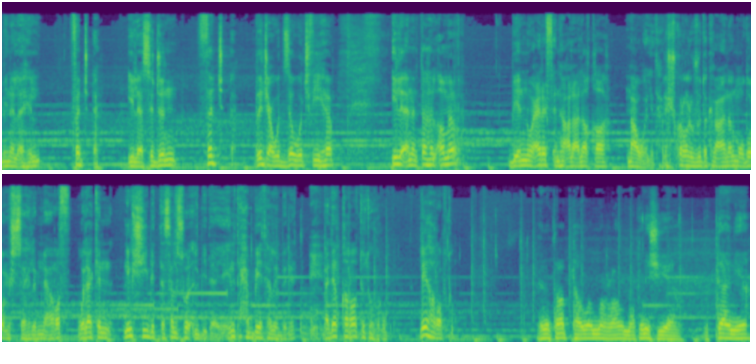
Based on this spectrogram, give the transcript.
من الأهل. فجأة إلى سجن. فجأة رجع وتزوج فيها إلى أن انتهى الأمر بأنه عرف أنها على علاقة مع والدها. شكرا لوجودك معنا. الموضوع مش سهل بنعرف ولكن نمشي بالتسلسل البداية. أنت حبيت هالبنت بعدين قررتوا تهربوا. ليه هربتوا؟ أنا طلبتها أول مرة وما أعطونيش إياها والثانية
